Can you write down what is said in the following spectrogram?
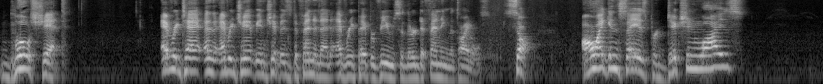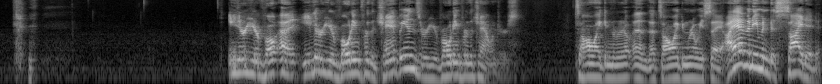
Bullshit. Every tag and every championship is defended at every pay per view, so they're defending the titles. So, all I can say is prediction wise. Either you're uh, either you're voting for the champions or you're voting for the challengers. That's all I can. Re- uh, that's all I can really say. I haven't even decided.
